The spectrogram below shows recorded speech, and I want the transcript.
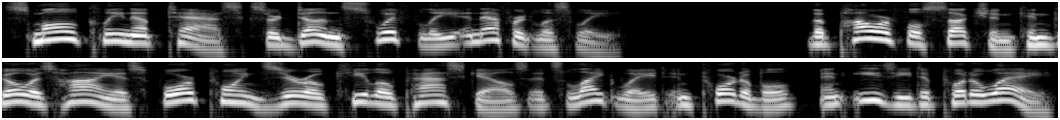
Small cleanup tasks are done swiftly and effortlessly. The powerful suction can go as high as 4.0 kilopascals. It's lightweight and portable and easy to put away.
